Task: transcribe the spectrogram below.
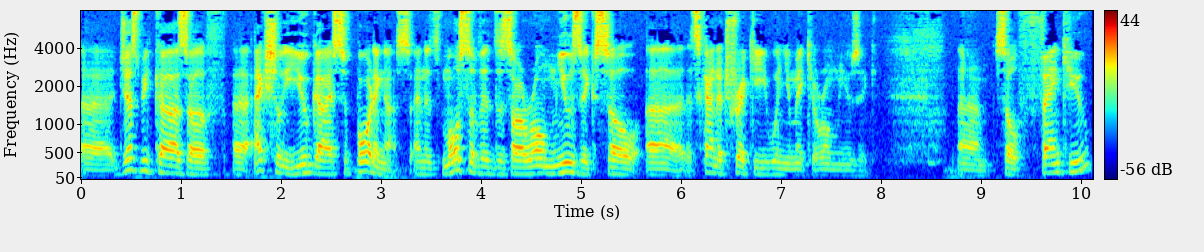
uh, just because of uh, actually you guys supporting us. And it's most of it is our own music, so uh, it's kind of tricky when you make your own music. Um, so thank you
